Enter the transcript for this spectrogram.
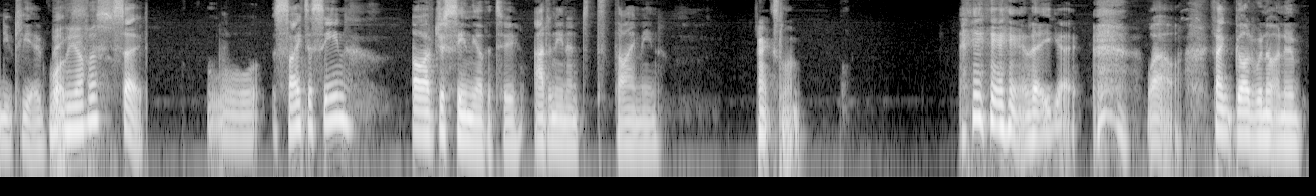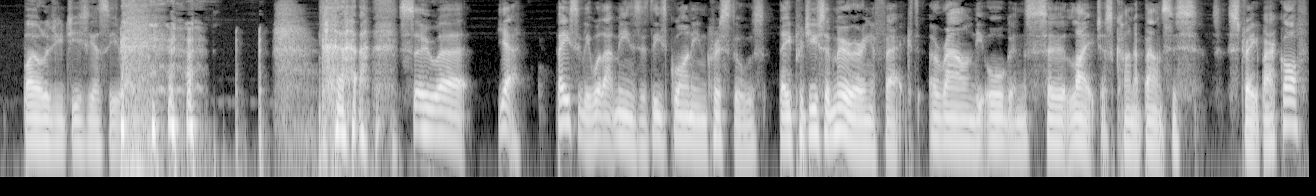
nucleobase. What are the others? So, cytosine. Oh, I've just seen the other two: adenine and thymine. Excellent. there you go. Wow. Thank God we're not in a biology GCSE right now. so, uh, yeah, basically what that means is these guanine crystals they produce a mirroring effect around the organs so light just kind of bounces straight back off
